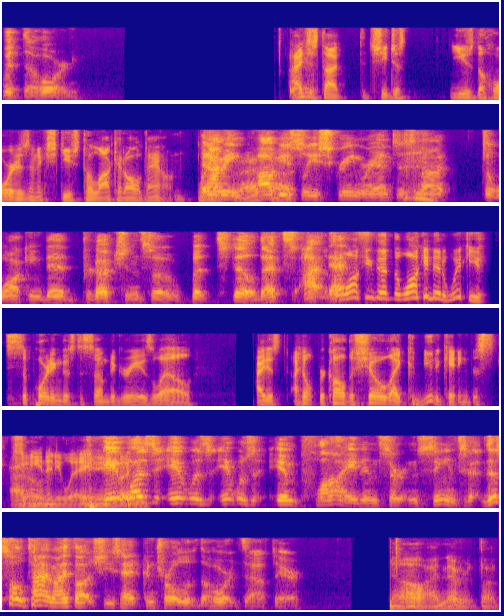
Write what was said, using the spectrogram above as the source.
with the horde. I just thought that she just used the horde as an excuse to lock it all down. And I mean, what I thought. obviously, Screen Rant is not the Walking Dead production, so but still, that's I, the Walking Dead, the Walking Dead wiki is supporting this to some degree as well. I just I don't recall the show like communicating this to me in any way. It Yeah. was it was it was implied in certain scenes. This whole time, I thought she's had control of the hordes out there. No, I never thought.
